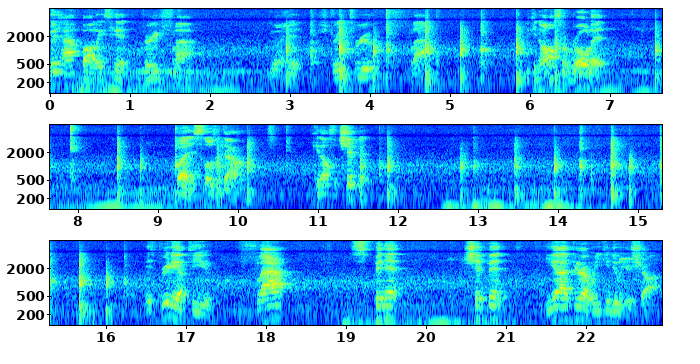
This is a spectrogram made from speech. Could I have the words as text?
Good half volleys hit very flat. You want to hit straight through, flat. You can also roll it, but it slows it down. You can also chip it. It's really up to you. Flat, spin it, chip it. You gotta figure out what you can do with your shot.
